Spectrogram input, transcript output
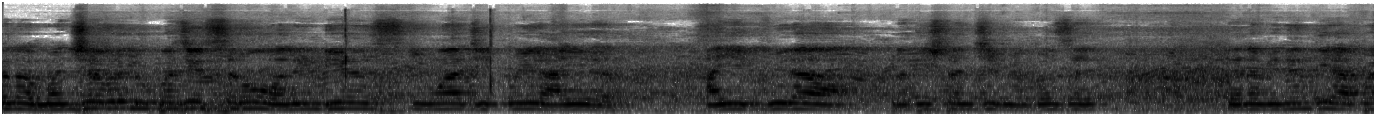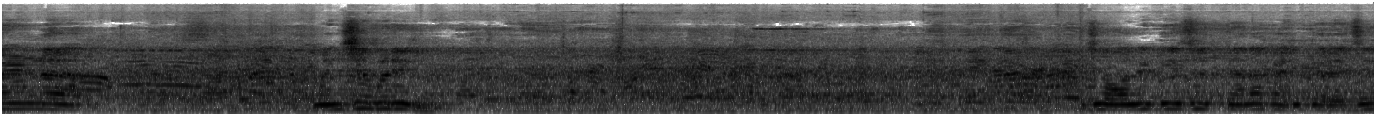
मंचावरील उपस्थित सर्व व्हॉलेंटियर्स किंवा जे कोणी आई आई एकविरा प्रतिष्ठानचे मेंबर्स आहेत त्यांना विनंती आपण मंचावरील जे व्हॉलेंटियर्स आहेत त्यांना खाली करायचे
